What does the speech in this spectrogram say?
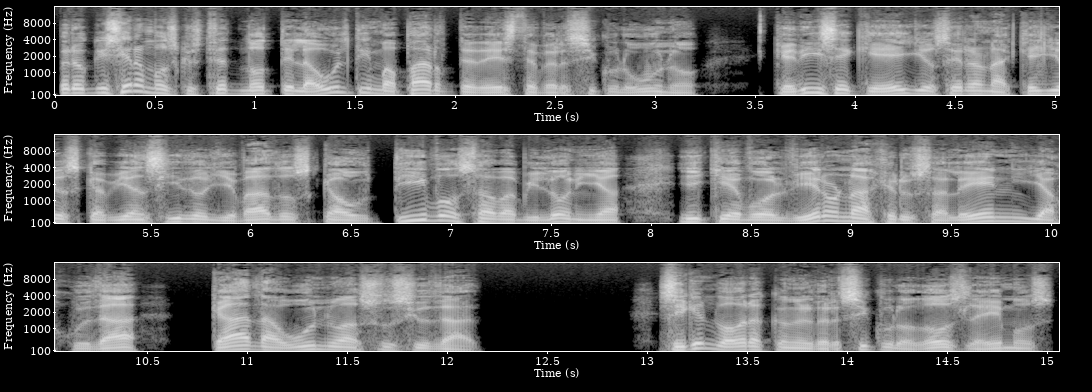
Pero quisiéramos que usted note la última parte de este versículo 1, que dice que ellos eran aquellos que habían sido llevados cautivos a Babilonia y que volvieron a Jerusalén y a Judá, cada uno a su ciudad. Siguiendo ahora con el versículo 2, leemos,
